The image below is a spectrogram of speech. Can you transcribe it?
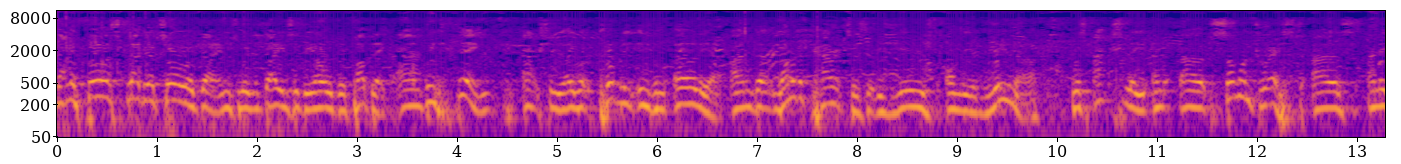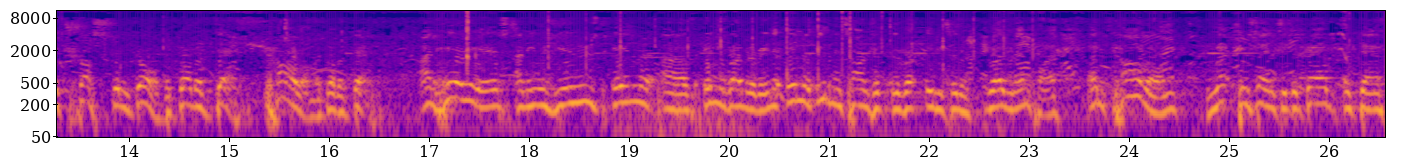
Now, the first gladiatorial games were in the days of the Old Republic, and we think, actually, they were probably even earlier. And uh, one of the characters that was used on the arena was actually an, uh, someone dressed as an Etruscan god, the god of death, Charon, the god of death. And here he is, and he was used in uh, in the Roman arena, in the, even in times of the, into the Roman Empire. And Charon represented the god of death,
